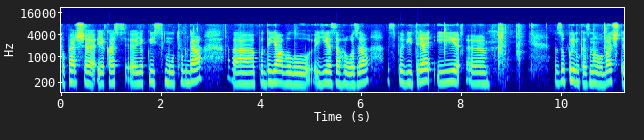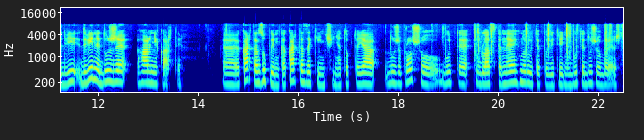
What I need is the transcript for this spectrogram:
По-перше, якась, е, якийсь смуток, да? Е, по дияволу є загроза з повітря і е, зупинка знову, бачите, дві, дві не дуже гарні карти. Е, Карта зупинка, карта закінчення. Тобто я дуже прошу, будьте, будь ласка, не ігноруйте повітряні, будьте дуже обережні.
